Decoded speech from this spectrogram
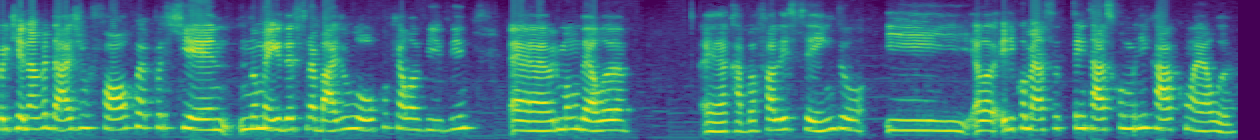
porque na verdade o foco é porque no meio desse trabalho louco que ela vive, é, o irmão dela é, acaba falecendo e ela, ele começa a tentar se comunicar com ela.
